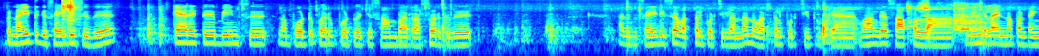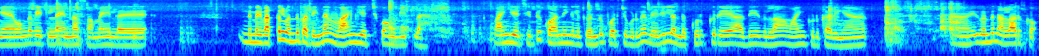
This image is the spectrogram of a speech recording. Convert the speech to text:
இப்போ நைட்டுக்கு சைடிஷ் இது. கேரட்டு பீன்ஸு எல்லாம் போட்டு பருப்பு போட்டு வச்சு சாம்பார் ரசம் இருக்குது. அதுக்கு சைடிஷாக வத்தல் பொடிச்சிக்கலாம் தான் அந்த வத்தல் பொடிச்சிட்டு இருக்கேன் வாங்க சாப்பிட்லாம். நீங்களாம் என்ன பண்ணுறீங்க உங்கள் வீட்டிலலாம் என்ன சமையல்? இந்தமாரி வத்தல் வந்து பார்த்திங்கன்னா வாங்கி வச்சுக்கோங்க வீட்டில் வாங்கி வச்சுக்கிட்டு குழந்தைங்களுக்கு வந்து பொரிச்சு கொடுங்க. வெளியில் அந்த குறுக்குறே அது இதெல்லாம் வாங்கி கொடுக்காதீங்க. இது வந்து நல்லாயிருக்கும்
